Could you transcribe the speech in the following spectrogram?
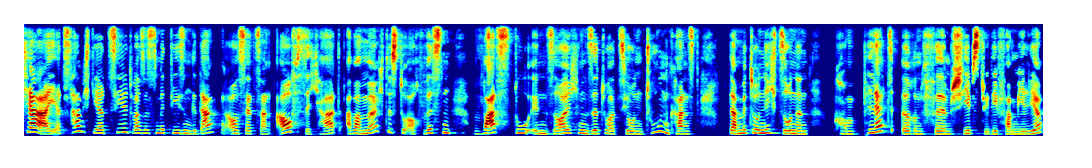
Tja, jetzt habe ich dir erzählt, was es mit diesen Gedankenaussetzern auf sich hat, aber möchtest du auch wissen, was du in solchen Situationen tun kannst, damit du nicht so einen komplett irren Film schiebst wie die Familie?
